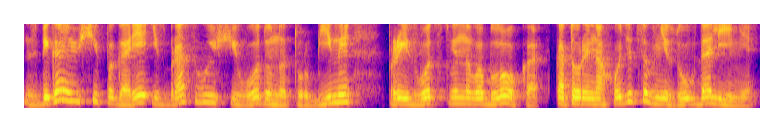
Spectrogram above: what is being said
сбегающий по горе и сбрасывающий воду на турбины – производственного блока, который находится внизу в долине.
